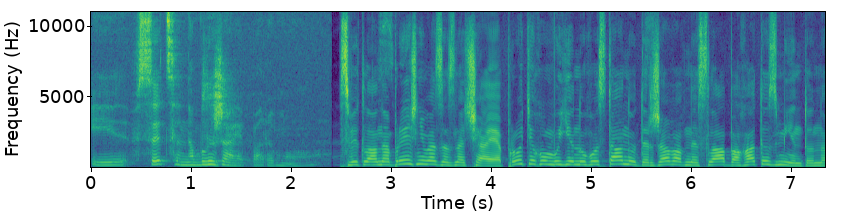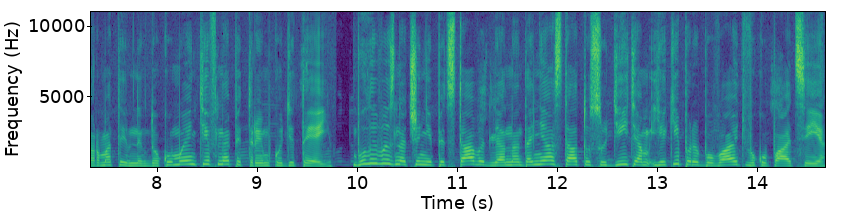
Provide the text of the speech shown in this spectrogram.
І все це наближає перемогу. Світлана Брежнєва зазначає, протягом воєнного стану держава внесла багато змін до нормативних документів на підтримку дітей. Були визначені підстави для надання статусу дітям, які перебувають в окупації,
